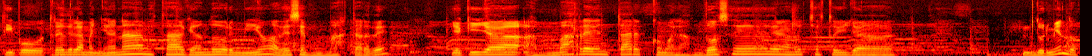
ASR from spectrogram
tipo 3 de la mañana me estaba quedando dormido, a veces más tarde. Y aquí ya a más reventar, como a las 12 de la noche estoy ya durmiendo.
